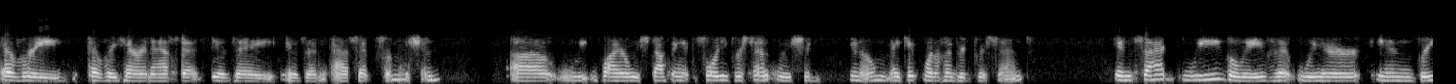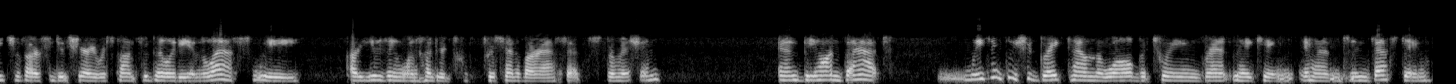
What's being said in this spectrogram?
every every Heron asset is a is an asset for mission uh, we why are we stopping at 40% we should you know make it 100% in fact, we believe that we're in breach of our fiduciary responsibility unless we are using 100% of our assets for mission. And beyond that, we think we should break down the wall between grant making and investing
